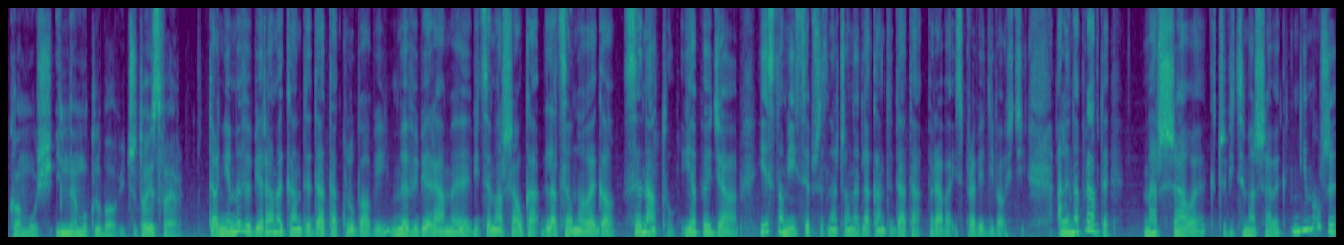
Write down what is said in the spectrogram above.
komuś innemu klubowi? Czy to jest fair? To nie my wybieramy kandydata klubowi, my wybieramy wicemarszałka dla całego Senatu. I ja powiedziałam, jest to miejsce przeznaczone dla kandydata Prawa i Sprawiedliwości. Ale naprawdę marszałek czy wicemarszałek nie może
